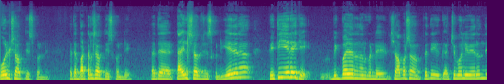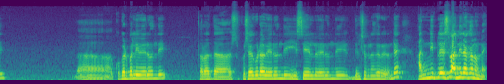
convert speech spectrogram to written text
గోల్డ్ షాప్ తీసుకోండి లేకపోతే బట్టల షాప్ తీసుకోండి లేకపోతే టైల్ షాప్ తీసుకోండి ఏదైనా ప్రతి ఏరియాకి బిగ్ బజార్ ఉందనుకోండి షాపర్ షాప్ ప్రతి గచ్చిబౌలి వేరుంది ఆ, కుకట్పల్లి వేరుంది తర్వాత కుషాగూడ వేరుంది ఈసీఎల్ వేరుంది దిల్సుఖ్ నగర్ వేరు అంటే అన్ని ప్లేస్లో అన్ని రకాలు ఉన్నాయి.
